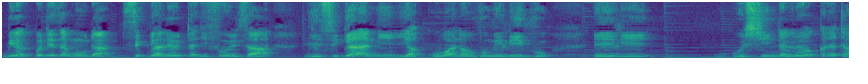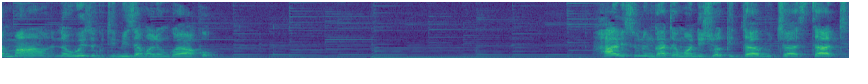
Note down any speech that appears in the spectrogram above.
Bila kupoteza muda siku ya leo tutajifunza jinsi gani ya kuwa na uvumilivu ili ushinde leo tamaa na uweze kutimiza malengo yako. Harison ngata mwandishi wa kitabu cha start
